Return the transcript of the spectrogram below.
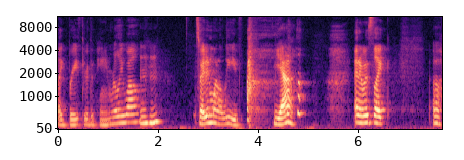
like breathe through the pain really well. Mm-hmm. So I didn't want to leave. Yeah, and it was like, ugh,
